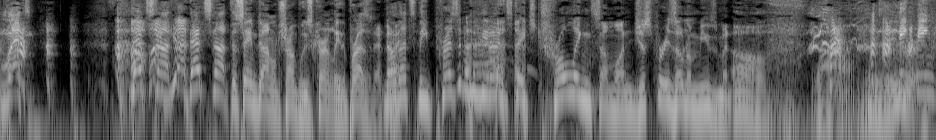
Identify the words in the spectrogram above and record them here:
That's, that's oh not that's not the same Donald Trump who's currently the president. No, right? that's the president of the United States trolling someone just for his own amusement. oh wow. These Bing, are, bing,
